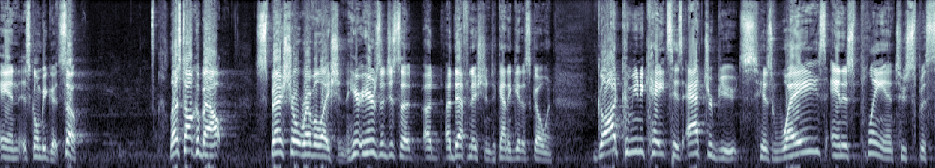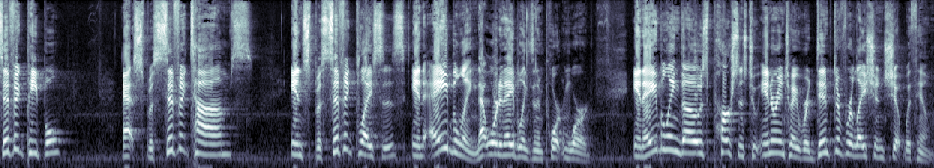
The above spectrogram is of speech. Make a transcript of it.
and it's going to be good. So let's talk about special revelation. Here, here's a, just a, a, a definition to kind of get us going. God communicates his attributes, his ways, and his plan to specific people at specific times, in specific places, enabling, that word enabling is an important word, enabling those persons to enter into a redemptive relationship with him.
